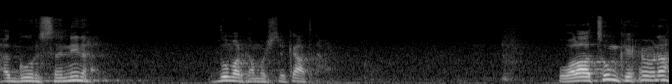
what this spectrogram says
Ha guursanina dumarka mushrikaadka. Walaa tunkixuuna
